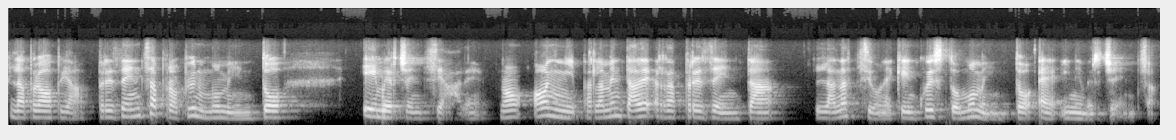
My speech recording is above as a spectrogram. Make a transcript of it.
la propria presenza proprio in un momento emergenziale. No? Ogni parlamentare rappresenta la nazione che in questo momento è in emergenza.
